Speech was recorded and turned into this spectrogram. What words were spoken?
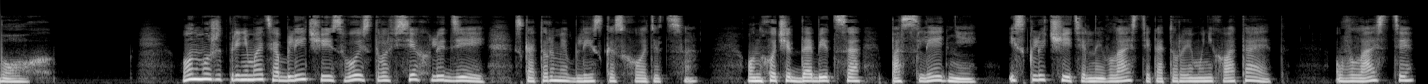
Бог. Он может принимать обличие и свойства всех людей, с которыми близко сходится. Он хочет добиться последней, исключительной власти, которой ему не хватает. Власти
